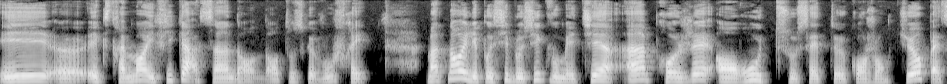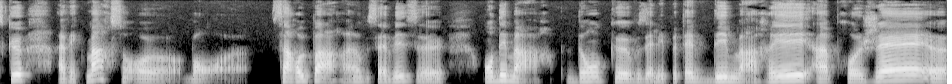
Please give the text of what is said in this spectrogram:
et extrêmement efficace hein, dans tout ce que vous ferez. Maintenant il est possible aussi que vous mettiez un projet en route sous cette conjoncture parce que avec Mars, euh, bon ça repart, hein, vous savez, on démarre. Donc euh, vous allez peut-être démarrer un projet euh,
